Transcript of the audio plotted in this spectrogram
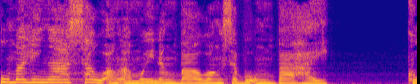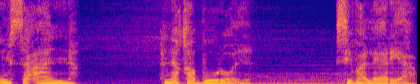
umalingasaw ang amoy ng bawang sa buong bahay kung saan nakaburol si Valeria.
